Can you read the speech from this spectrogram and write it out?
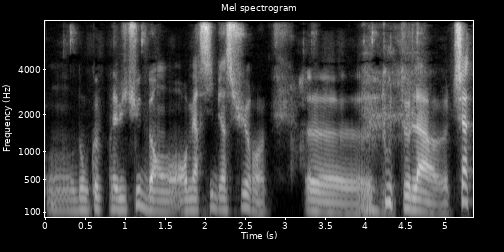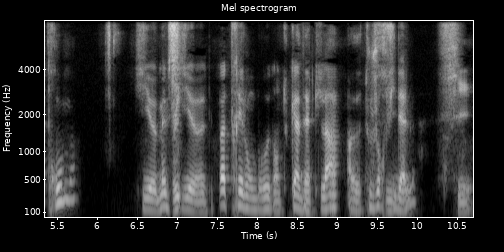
on- donc comme d'habitude, ben on remercie bien sûr euh, toute la chat room qui, euh, même si euh, t'es pas très nombreux, en tout cas d'être là, euh, toujours fidèle. Si.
